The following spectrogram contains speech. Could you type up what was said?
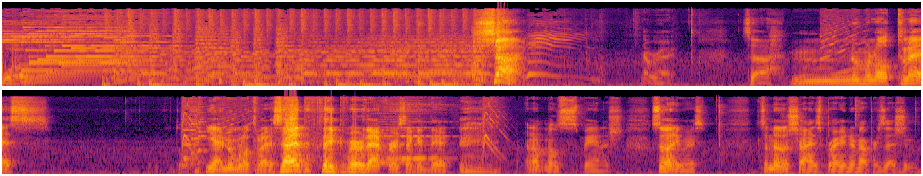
Whoa. Shine! Alright. It's uh, numero tres. Yeah, numero tres. I had to think for that for a second there. I don't know Spanish. So anyways, it's another Shine Sprite in our possession.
